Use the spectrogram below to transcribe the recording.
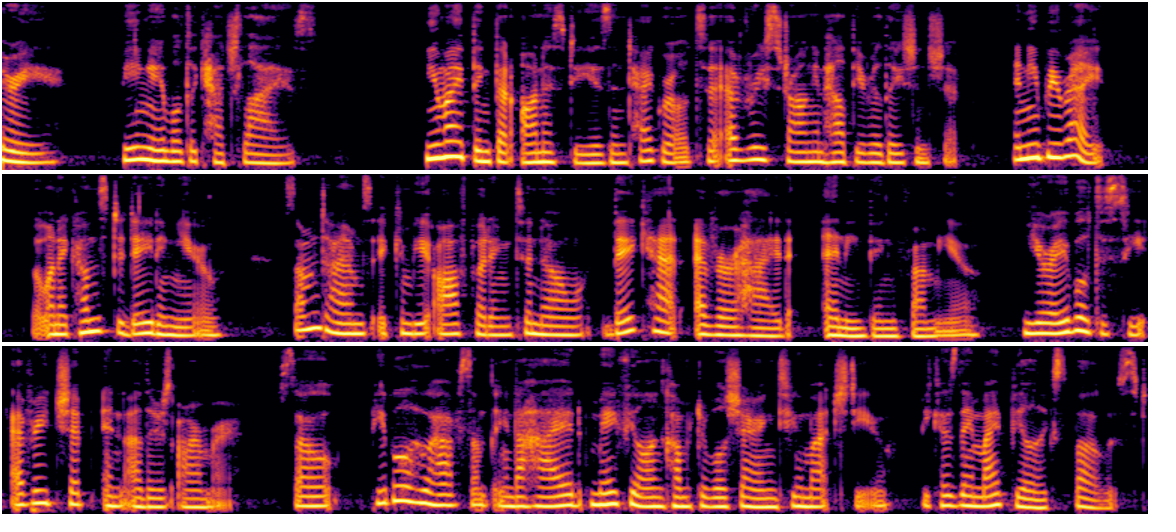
Three, being able to catch lies. You might think that honesty is integral to every strong and healthy relationship, and you'd be right. But when it comes to dating you, sometimes it can be off-putting to know they can't ever hide anything from you. You're able to see every chip in others' armor. So people who have something to hide may feel uncomfortable sharing too much to you because they might feel exposed.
